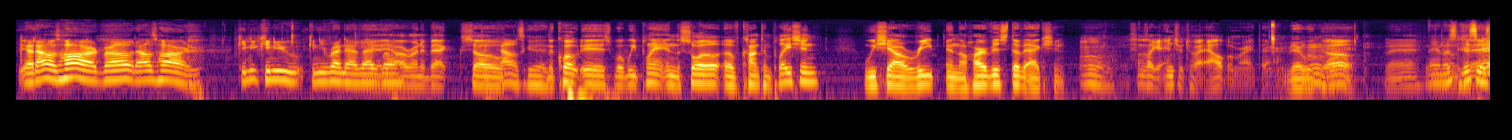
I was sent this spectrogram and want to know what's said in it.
Yeah, that was hard, bro. That was hard. Can you can you can you run that back, yeah, bro? yeah, I'll run it back. So That was good. The quote is, "What we plant in the soil of contemplation, we shall reap in the harvest of action. Sounds like an intro to an album right there. There we go, man. Man, this, know this what is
